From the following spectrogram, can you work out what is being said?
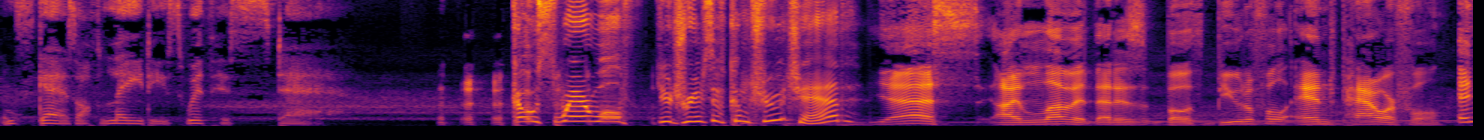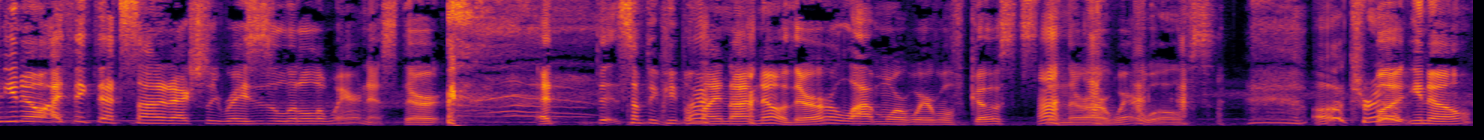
and scares off ladies with his stare. Ghost werewolf, your dreams have come true, Chad. Yes, I love it. That is both beautiful and powerful. And you know, I think that sonnet actually raises a little awareness. There at, th- something people might not know. There are a lot more werewolf ghosts than there are werewolves. Oh, true. But, you know,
